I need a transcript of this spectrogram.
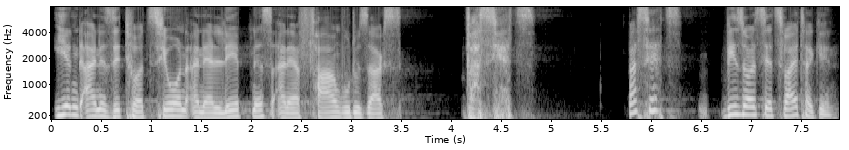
irgendeine Situation, ein Erlebnis, eine Erfahrung, wo du sagst, was jetzt? Was jetzt? Wie soll es jetzt weitergehen?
